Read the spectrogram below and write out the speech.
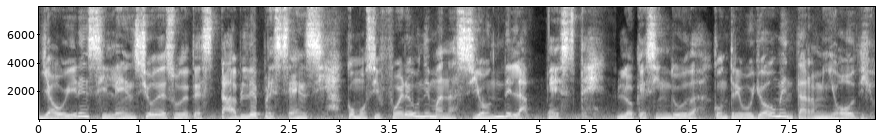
y a oír en silencio de su detestable presencia, como si fuera una emanación de la peste. Lo que sin duda contribuyó a aumentar mi odio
